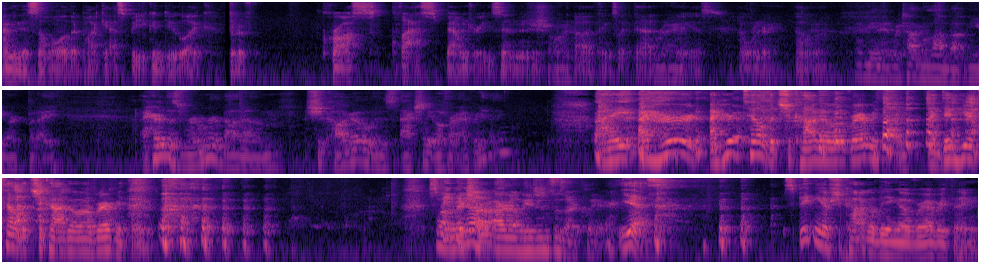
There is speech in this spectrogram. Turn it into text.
I mean, this is a whole other podcast, but you can do like sort of cross class boundaries and Sure. uh, things like that. Right. I guess. I wonder. I don't know. I mean, we're talking a lot about New York, but I, I heard this rumor about um, Chicago is actually over everything. I I heard I heard tell that Chicago over everything. I did hear tell that Chicago over everything. Want to make Speaking sure of- our allegiances are clear. Yes. Speaking of Chicago being over everything,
